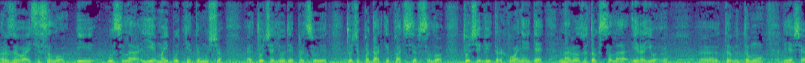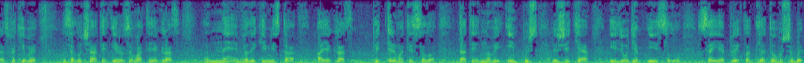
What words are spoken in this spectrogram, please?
розвивається село, і у села є майбутнє, тому що тут же люди працюють, тут же податки платяться в село, тут же відрахування йде на розвиток села і району. То- Тому я ще раз хотів би залучати і розвивати якраз не великі міста, а якраз підтримати село, дати новий імпульс життя і людям, і селу. Це є приклад для того, щоб е,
